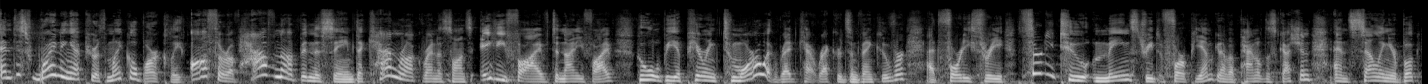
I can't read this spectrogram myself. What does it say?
And just winding up here with Michael Barclay, author of Have Not Been the Same, The Can Rock Renaissance 85 to 95, who will be appearing tomorrow at Red Cat Records in Vancouver at 4332 Main Street at 4 p.m. Going to have a panel discussion and selling your book.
